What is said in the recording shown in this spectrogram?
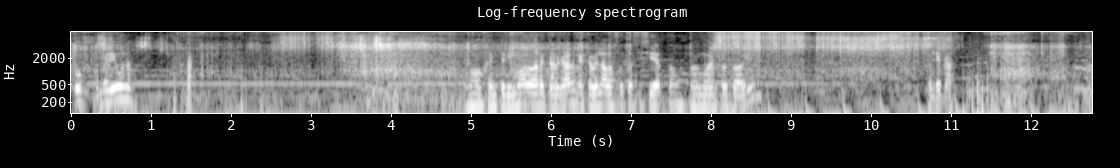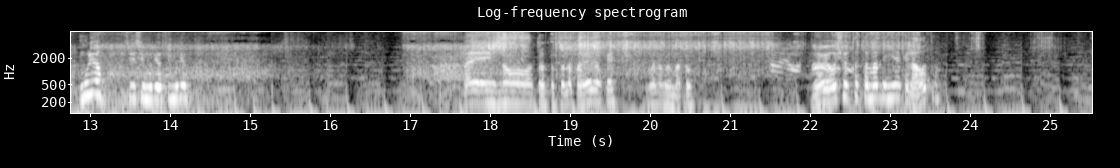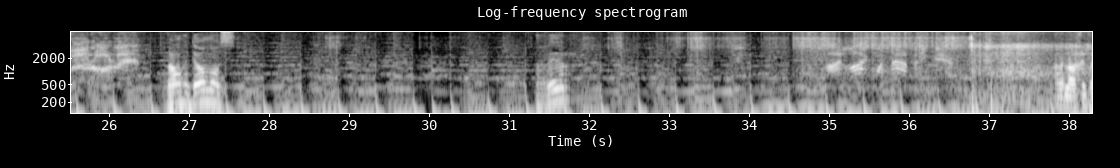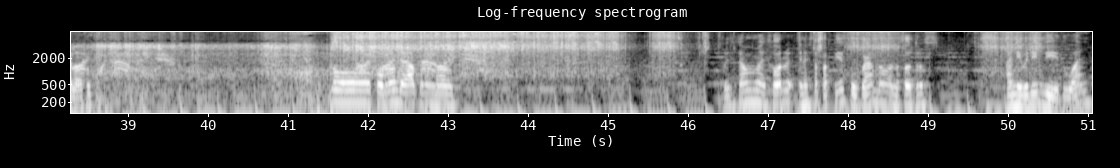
Uf, me di una. No, gente, ni modo a recargar. Me acabé la bazooka, sí cierto. No he muerto todavía. Al de acá. Murió. Sí, sí, murió, sí murió. Ay, no, traspasó la pared o qué. Bueno, me mató. 9-8, esta está más reñida que la otra. Vamos, gente, vamos. A ver. A ver la bazooka, la bazooka. No, ¿por dónde va? Por un lado. Necesitamos mejor en esta partida jugando nosotros a nivel individual.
